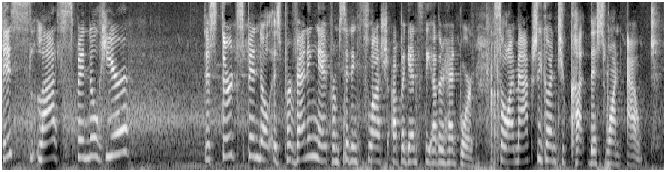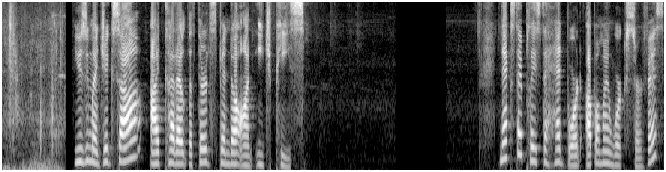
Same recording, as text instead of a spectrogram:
this last spindle here, this third spindle is preventing it from sitting flush up against the other headboard. So I'm actually going to cut this one out. Using my jigsaw, I cut out the third spindle on each piece. Next, I placed the headboard up on my work surface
